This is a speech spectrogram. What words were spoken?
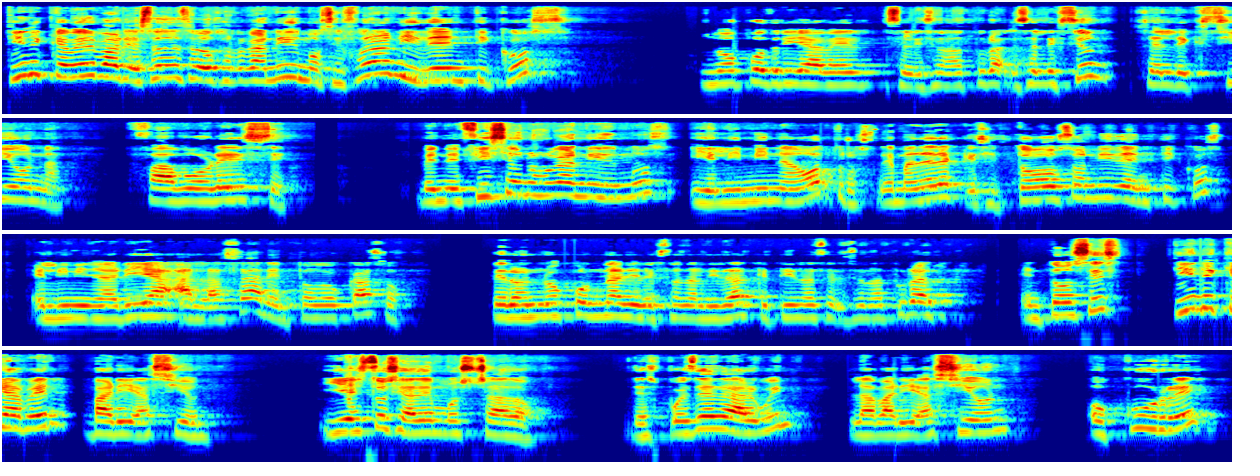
Tiene que haber variación entre los organismos. Si fueran idénticos, no podría haber selección natural. Selección selecciona, favorece, beneficia a unos organismos y elimina a otros. De manera que si todos son idénticos, eliminaría al azar en todo caso pero no con una direccionalidad que tiene la selección natural. Entonces, tiene que haber variación. Y esto se ha demostrado. Después de Darwin, la variación ocurre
